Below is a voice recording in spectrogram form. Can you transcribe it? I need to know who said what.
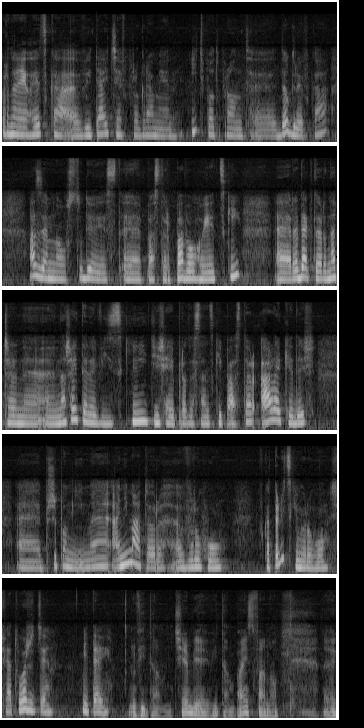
Speaker 1: Kornelia Chojecka, witajcie w programie Idź pod prąd e, dogrywka, a ze mną w studio jest e, pastor Paweł Chojecki, e, redaktor naczelny naszej telewizji, dzisiaj protestancki pastor, ale kiedyś, przypomnijmy, animator w ruchu, w katolickim ruchu Światło Życie. Witaj.
Speaker 2: Witam Ciebie, witam Państwa. No,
